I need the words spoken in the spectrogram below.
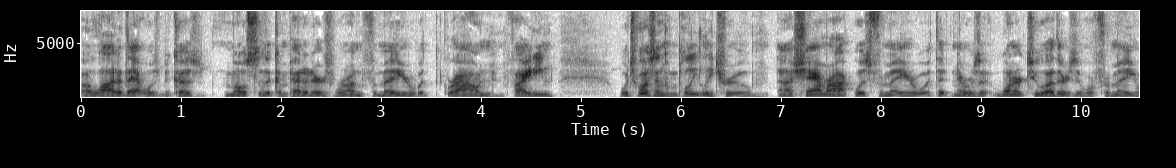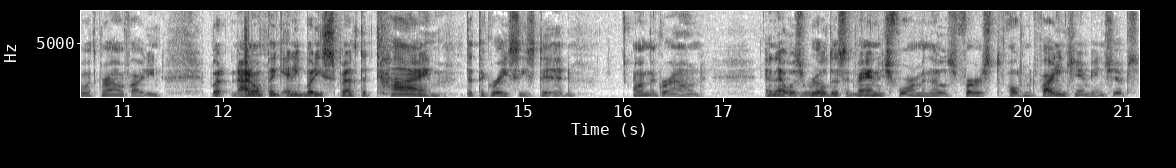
a lot of that was because most of the competitors were unfamiliar with ground fighting, which wasn't completely true. Uh, Shamrock was familiar with it, and there was one or two others that were familiar with ground fighting, but I don't think anybody spent the time that the Gracies did on the ground, and that was a real disadvantage for them in those first Ultimate Fighting Championships.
